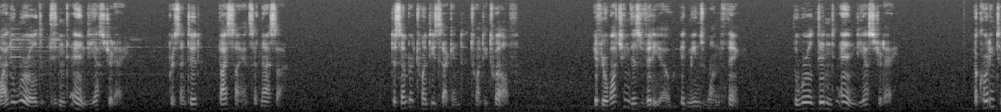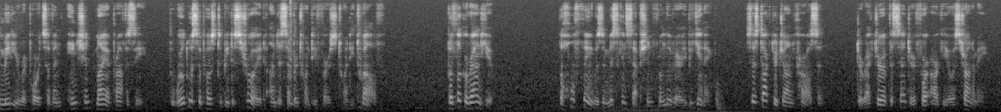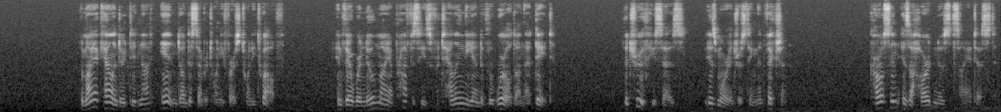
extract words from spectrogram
Why the World Didn't End Yesterday, presented by Science at NASA. December 22nd, 2012. If you're watching this video, it means one thing. The world didn't end yesterday. According to media reports of an ancient Maya prophecy, the world was supposed to be destroyed on December 21st, 2012. But look around you. The whole thing was a misconception from the very beginning, says Dr. John Carlson, director of the Center for Archaeoastronomy. The Maya calendar did not end on December 21st, 2012, and there were no Maya prophecies foretelling the end of the world on that date. The truth, he says, is more interesting than fiction. Carlson is a hard nosed scientist,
